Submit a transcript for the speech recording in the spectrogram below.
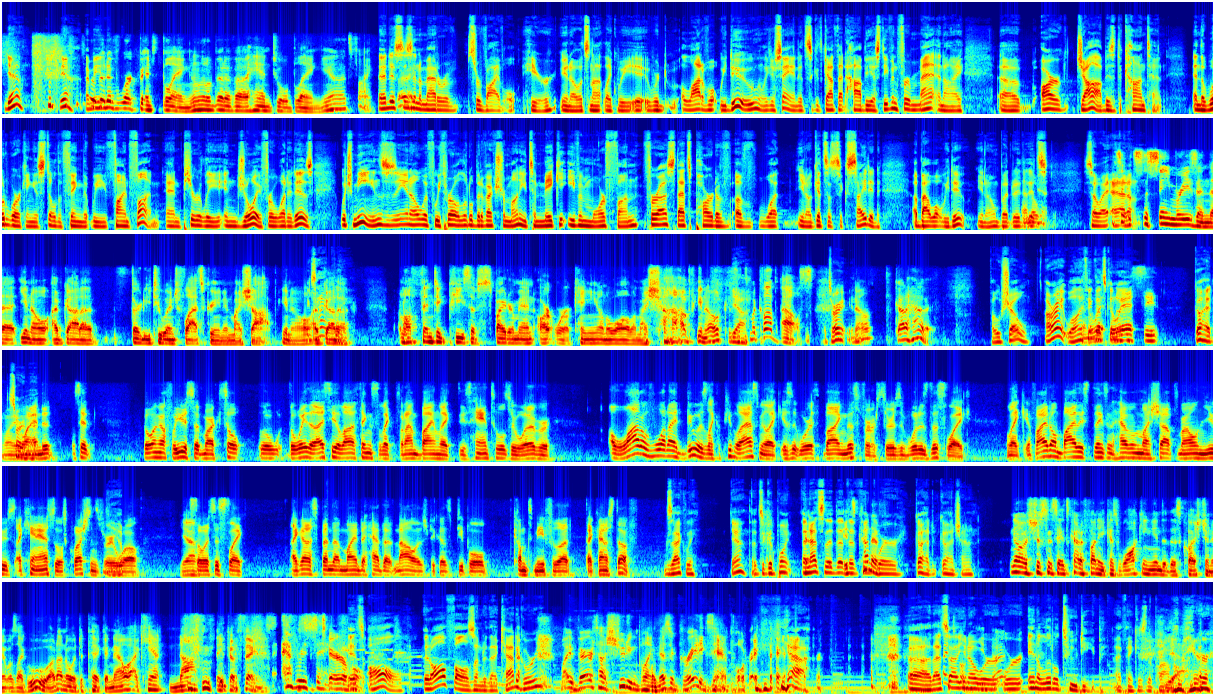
yeah, yeah. a little mean, bit of workbench bling, a little bit of a hand tool bling. Yeah, that's fine. And this All isn't right. a matter of survival here. You know, it's not like we it, we're a lot of what we do. Like you're saying, it's, it's got that hobbyist. Even for Matt and I, uh, our job is the content, and the woodworking is still the thing that we find fun and purely enjoy for what it is. Which means, you know, if we throw a little bit of extra money to make it even more fun for us, that's part of of what you know gets us excited about what we do. You know, but it, it's so I, I It's, don't. it's the same reason that you know I've got a 32 inch flat screen in my shop. You know, I've got a an authentic piece of Spider-Man artwork hanging on the wall in my shop. You know, because Yeah. it's my clubhouse. That's right. You know, gotta have it. Oh, show. All right. Well, I And think the way, that's the gonna way I see go ahead. Well, Sorry, you want end it? I said, going off what you said, Marc. So the, the way that I see a lot of things, like when I'm buying like these hand tools or whatever, a lot of what I do is like people ask me like, is it worth buying this first, or is it what is this like? Like if I don't buy these things and have them in my shop for my own use, I can't answer those questions very Yep. well. Yeah. So it's just like I gotta spend that money to have that knowledge because people come to me for that that kind of stuff. Exactly. Yeah, that's a good point. And that's the, the, the thing kind of- where. Go ahead. Go ahead, Shannon. No, I was just gonna say it's kind of funny because walking into this question, it was like, "Ooh, I don't know what to pick," and now I can't not think of things. This is Everything. terrible. It's all. It all falls under that category. My Veritas shooting plane. That's a great example right there. Yeah. Uh, that's I how you know we're that. we're in a little too deep. I think is the problem Yeah. here.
